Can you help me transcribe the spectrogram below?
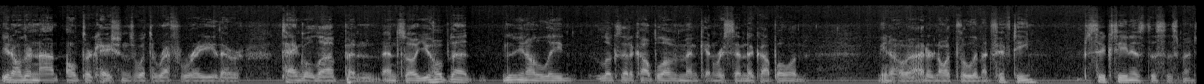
You know, they're not altercations with the referee. They're tangled up, and, and so you hope that you know the league looks at a couple of them and can rescind a couple. And you know, I don't know what's the limit. 15, 16 is the suspension.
